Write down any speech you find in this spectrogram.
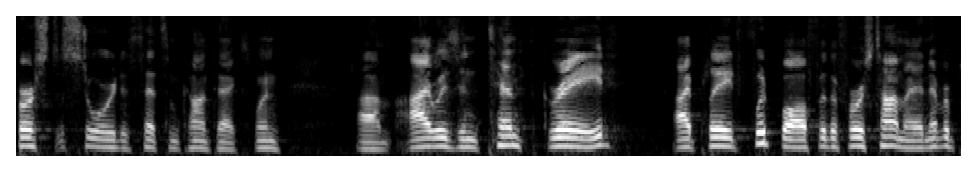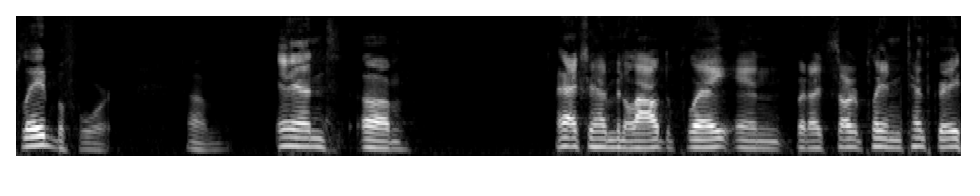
First, a story to set some context. When um, I was in 10th grade, I played football for the first time. I had never played before. Um, and um, I actually hadn't been allowed to play, and but I started playing in tenth grade,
